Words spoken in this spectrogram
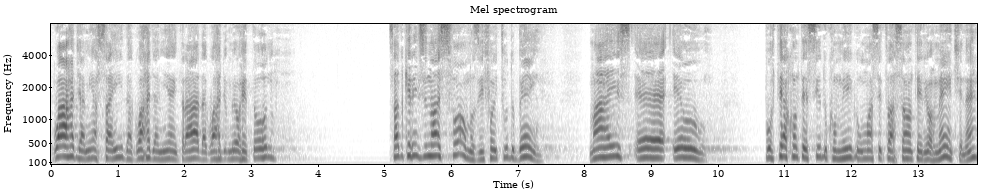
guarde a minha saída, guarde a minha entrada, guarde o meu retorno. Sabe, queridos, nós fomos e foi tudo bem, mas é, eu, por ter acontecido comigo uma situação anteriormente, né,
